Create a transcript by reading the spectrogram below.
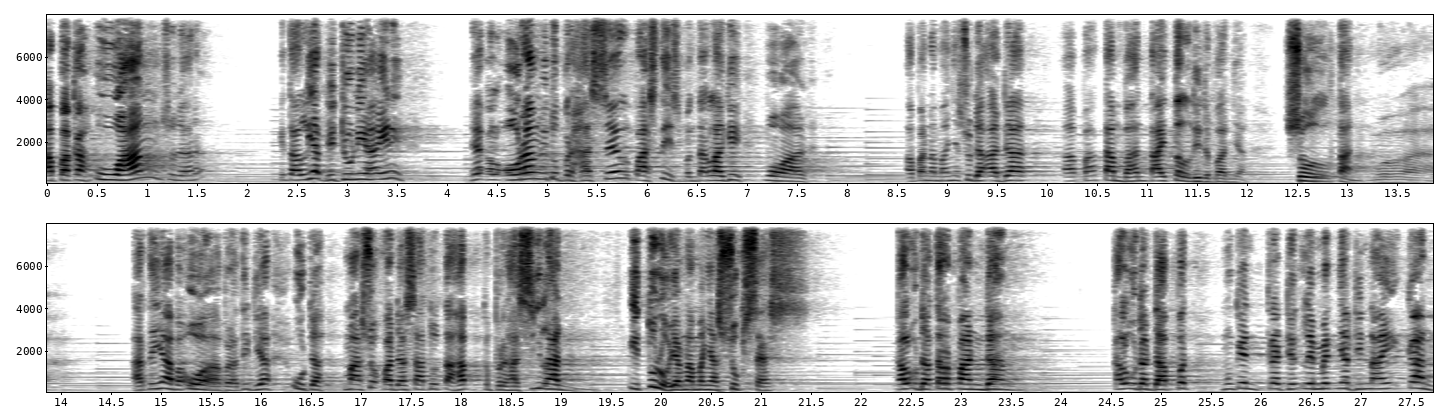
Apakah uang saudara? Kita lihat di dunia ini Ya kalau orang itu berhasil pasti sebentar lagi mau apa namanya sudah ada apa tambahan title di depannya. Sultan. Wah. Artinya apa? Wah, berarti dia udah masuk pada satu tahap keberhasilan. Itu loh yang namanya sukses. Kalau udah terpandang, kalau udah dapat mungkin kredit limitnya dinaikkan,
